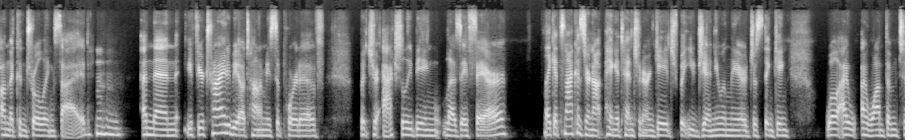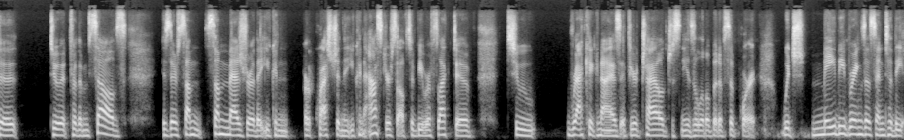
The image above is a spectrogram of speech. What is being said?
on the controlling side. Mm-hmm. And then if you're trying to be autonomy supportive, but you're actually being laissez faire, like it's not because you're not paying attention or engaged, but you genuinely are just thinking, well, I, I want them to do it for themselves. Is there some some measure that you can or question that you can ask yourself to be reflective to recognize if your child just needs a little bit of support, which maybe brings us into the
